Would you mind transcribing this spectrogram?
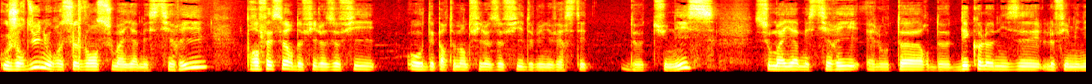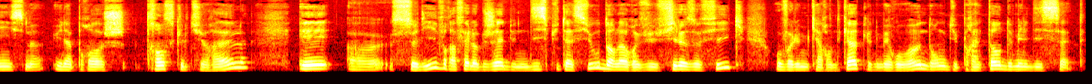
Aujourd'hui, nous recevons Soumaya Mestiri, professeure de philosophie au département de philosophie de l'Université de Tunis. Soumaya Mestiri est l'auteur de Décoloniser le féminisme, une approche transculturelle. Et euh, ce livre a fait l'objet d'une disputation dans la revue philosophique au volume 44, le numéro 1, donc du printemps 2017.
